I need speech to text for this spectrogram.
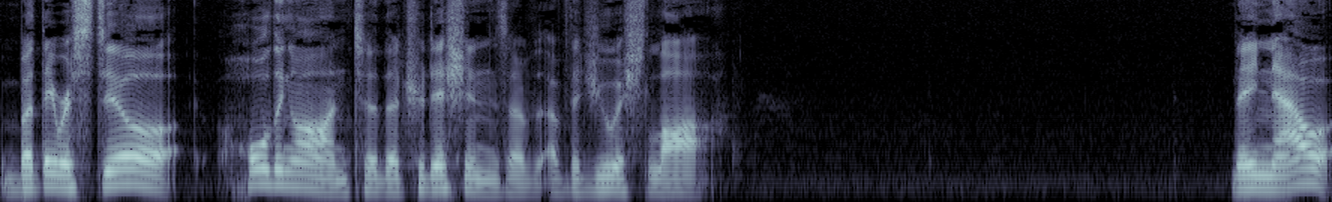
but they were still holding on to the traditions of, of the Jewish law. They now,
